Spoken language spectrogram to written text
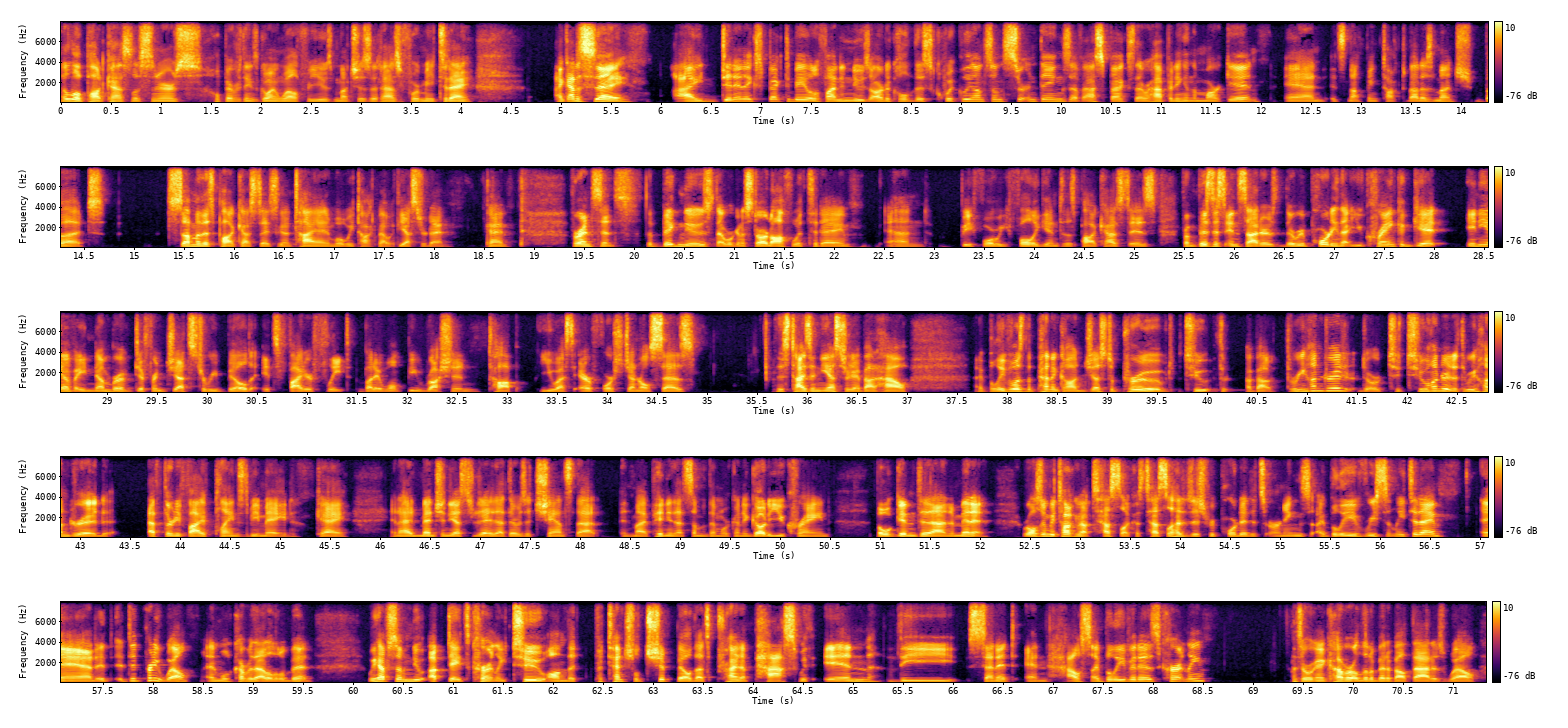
Hello, podcast listeners. Hope everything's going well for you as much as it has for me today. I got to say, I didn't expect to be able to find a news article this quickly on some certain things of aspects that were happening in the market, and it's not being talked about as much. But some of this podcast today is going to tie in what we talked about with yesterday. Okay. For instance, the big news that we're going to start off with today, and before we fully get into this podcast, is from Business Insiders. They're reporting that Ukraine could get any of a number of different jets to rebuild its fighter fleet, but it won't be Russian, top U.S. Air Force general says. This ties in yesterday about how I believe it was the Pentagon just approved to th- about 300 or to 200 to 300 F 35 planes to be made. Okay. And I had mentioned yesterday that there was a chance that, in my opinion, that some of them were going to go to Ukraine, but we'll get into that in a minute. We're also going to be talking about Tesla because Tesla had just reported its earnings, I believe, recently today and it, it did pretty well. And we'll cover that a little bit. We have some new updates currently too on the potential chip bill that's trying to pass within the Senate and House, I believe it is currently. And so we're going to cover a little bit about that as well.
